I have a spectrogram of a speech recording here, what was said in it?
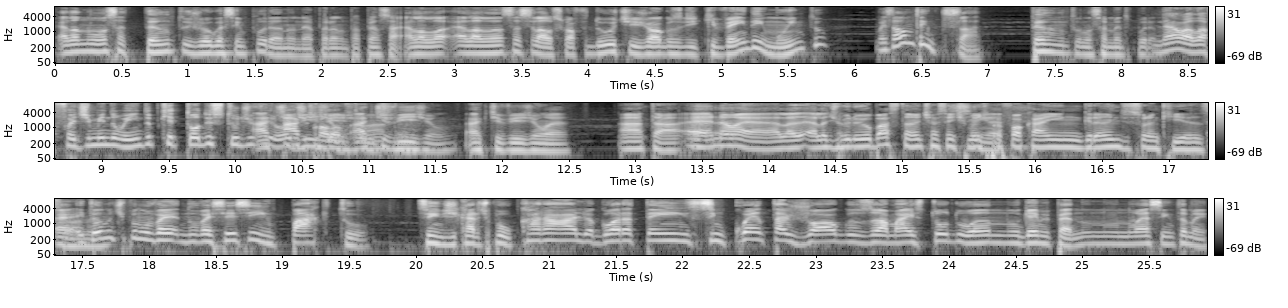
ela não lança tanto jogo assim por ano, né? Parando pra pensar. Ela, ela lança, sei lá, os Call of Duty, jogos de, que vendem muito, mas ela não tem, sei lá, tanto lançamento por ano. Não, ela foi diminuindo porque todo estúdio virou Activision, of Duty. Activision, Activision, é. Ah, tá. É, É, não, é. Ela, ela diminuiu bastante recentemente Sim, pra é. focar em grandes franquias. É, só, então, né? tipo, não vai, não vai ser esse impacto, assim, de cara, tipo, caralho, agora tem 50 jogos a mais todo ano no Game Pass. Não, não não é assim também.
